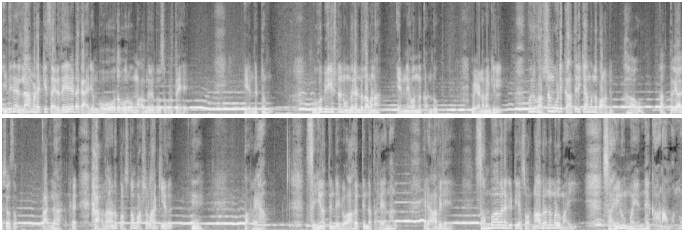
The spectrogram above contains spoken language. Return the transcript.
ഇതിനെല്ലാം ഇടയ്ക്ക് സരിതയുടെ കാര്യം ബോധപൂർവം മറന്നിരുന്നു സുഹൃത്തെ. എന്നിട്ടും ഗോപികൃഷ്ണൻ ഒന്ന് രണ്ട് തവണ എന്നെ ഒന്ന് കണ്ടു. വേണമെങ്കിൽ ഒരു വർഷം കൂടി കാത്തിരിക്കാമെന്ന് പറഞ്ഞു. ഹൗ. അത്രയും ആശ്വാസം. അല്ല അതാണ് പ്രശ്നം വഷളാക്കിയത്. ഏ? പറയാം സീനത്തിന്റെ വിവാഹത്തിന്റെ തലേന്നാൾ രാവിലെ സംഭാവന കിട്ടിയ സ്വർണാഭരണങ്ങളുമായി സൈനുമ്മ എന്നെ കാണാൻ വന്നു.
